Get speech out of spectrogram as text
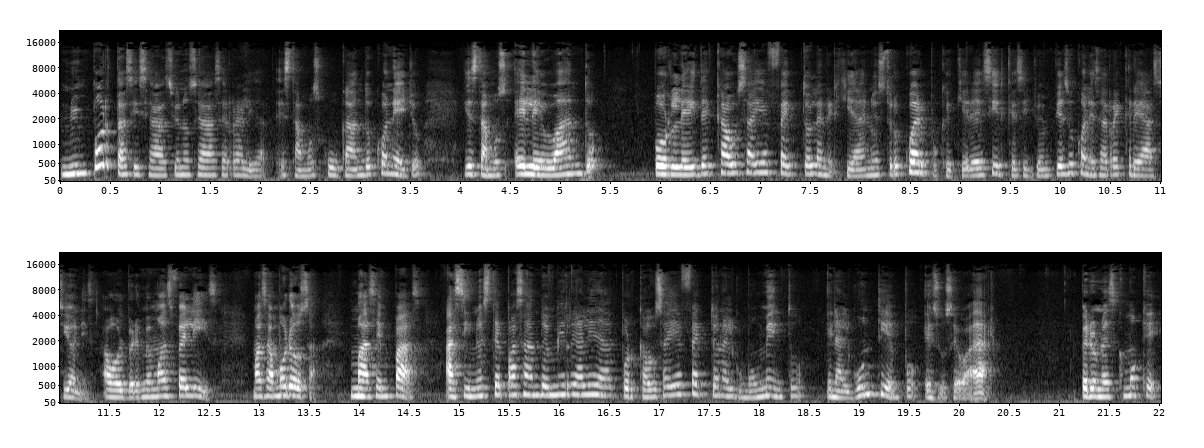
no importa si se hace o no se hace realidad, estamos jugando con ello y estamos elevando por ley de causa y efecto la energía de nuestro cuerpo, que quiere decir que si yo empiezo con esas recreaciones a volverme más feliz, más amorosa, más en paz, así no esté pasando en mi realidad, por causa y efecto en algún momento, en algún tiempo, eso se va a dar. Pero no es como que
